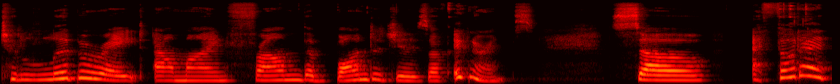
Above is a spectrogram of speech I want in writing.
to liberate our mind from the bondages of ignorance. So I thought I'd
